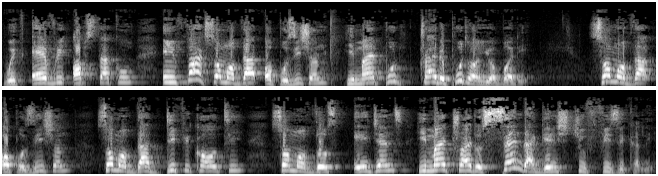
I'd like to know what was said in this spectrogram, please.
with every obstacle, in fact, some of that opposition he might put, try to put on your body. Some of that opposition some of that difficulty, some of those agents, he might try to send against you physically.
